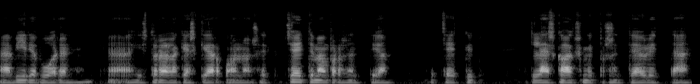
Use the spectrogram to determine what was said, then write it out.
Ää, viiden vuoden ää, historialla keskiarvo on noin 77 prosenttia, että 70, että lähes 80 prosenttia ylittää,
